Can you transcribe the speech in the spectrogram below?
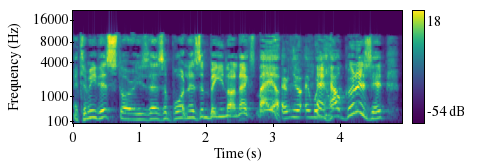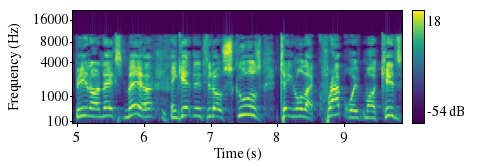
and to me, this story is as important as him being our next mayor. And, you know, and we're how good is it being our next mayor and getting into those schools, taking all that crap away from our kids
